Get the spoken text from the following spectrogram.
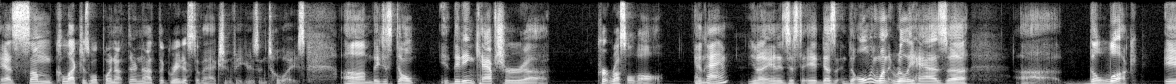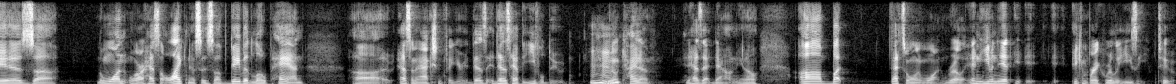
as some collectors will point out, they're not the greatest of action figures and toys. Um, they just don't. They didn't capture uh, Kurt Russell at all. Okay. You know, and it's just it doesn't. The only one that really has uh, uh, the look is uh, the one or has a likeness is of David Lopan uh, as an action figure. It does it does have the evil dude. You Mhm. know, kind of it has that down. You know, um, but that's only one really, and even it it, it, it can break really easy too,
